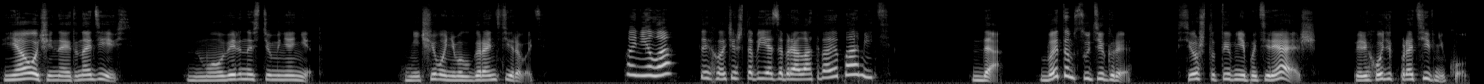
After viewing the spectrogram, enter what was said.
Я очень на это надеюсь. Но уверенности у меня нет. Ничего не могу гарантировать. Поняла? Ты хочешь, чтобы я забрала твою память? Да, в этом суть игры. Все, что ты в ней потеряешь, переходит к противнику.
